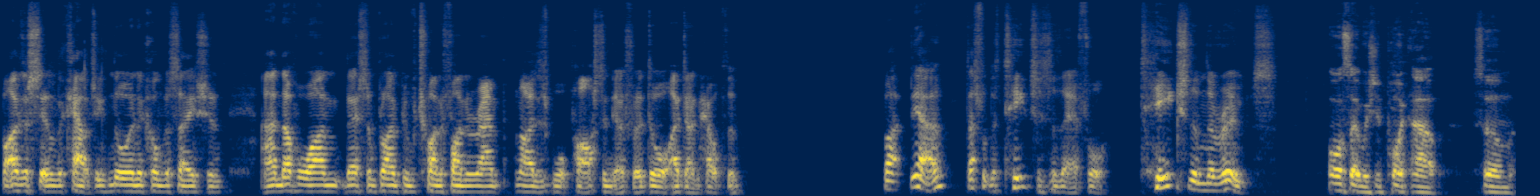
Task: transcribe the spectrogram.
But I'm just sitting on the couch ignoring the conversation. And another one, there's some blind people trying to find a ramp, and I just walk past and go for a door. I don't help them. But, yeah, that's what the teachers are there for. Teach them the routes. Also, we should point out some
